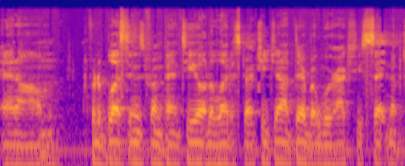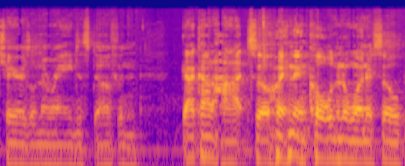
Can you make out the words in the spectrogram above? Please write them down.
and um, for the blessings from Panteo to let us start teaching out there. But we are actually setting up chairs on the range and stuff, and got kind of hot, so and then cold in the winter. So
